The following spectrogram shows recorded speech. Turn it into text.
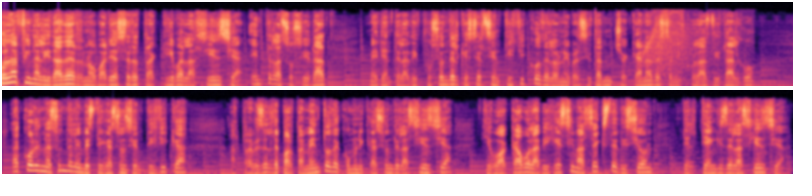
Con la finalidad de renovar y hacer atractiva la ciencia entre la sociedad mediante la difusión del quehacer científico de la Universidad Michoacana de San Nicolás de Hidalgo, la coordinación de la investigación científica, a través del Departamento de Comunicación de la Ciencia, llevó a cabo la vigésima sexta edición del Tianguis de la Ciencia,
